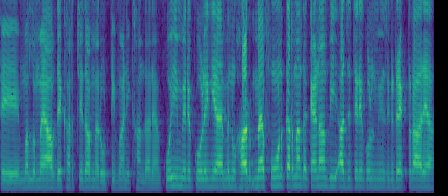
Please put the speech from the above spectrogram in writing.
ਤੇ ਮਤਲਬ ਮੈਂ ਆਪਦੇ ਖਰਚੇ ਦਾ ਮੈਂ ਰੋਟੀ ਪਾਣੀ ਖਾਂਦਾ ਰਿਹਾ। ਕੋਈ ਮੇਰੇ ਕੋਲ ਨਹੀਂ ਆਇਆ। ਮੈਨੂੰ ਹਰ ਮੈਂ ਫੋਨ ਕਰਨਾ ਤਾਂ ਕਹਿਣਾ ਵੀ ਅੱਜ ਤੇਰੇ ਕੋਲ 뮤직 ਡਾਇਰੈਕਟਰ ਆ ਰਿਹਾ।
